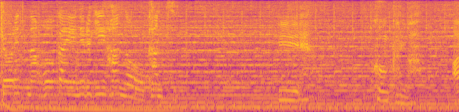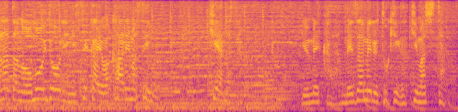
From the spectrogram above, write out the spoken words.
強烈な崩壊エネルギー反応を感知。いいえ今回はあなたの思い通りに世界は変わりませんよ。キアナさん夢から目覚める時が来ました。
